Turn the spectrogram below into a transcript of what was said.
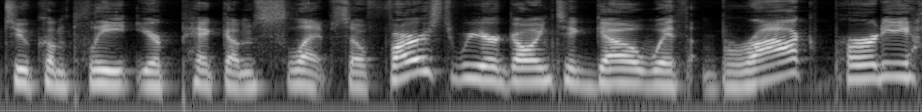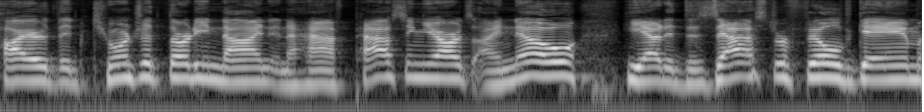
to complete your pick'em slip. So first, we are going to go with Brock Purdy, higher than 239 and a half passing yards. I know he had a disaster-filled game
